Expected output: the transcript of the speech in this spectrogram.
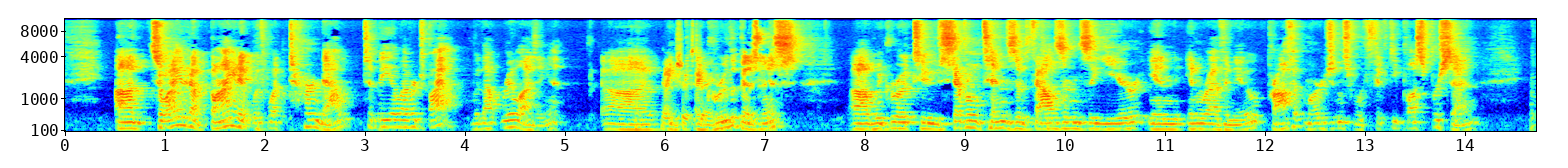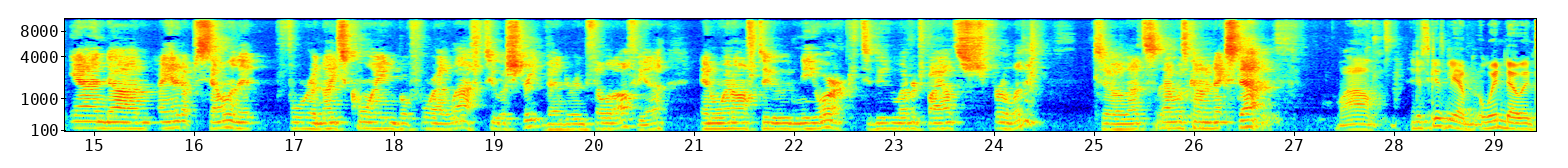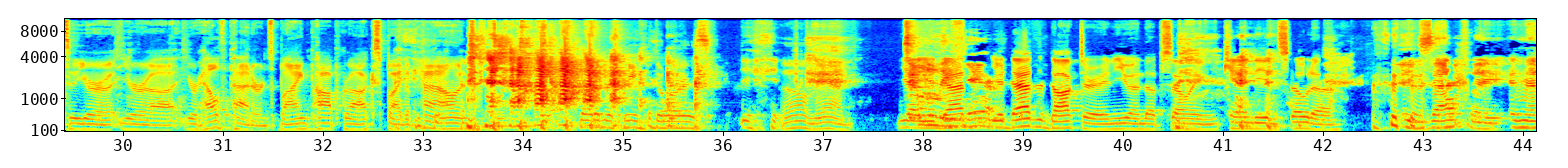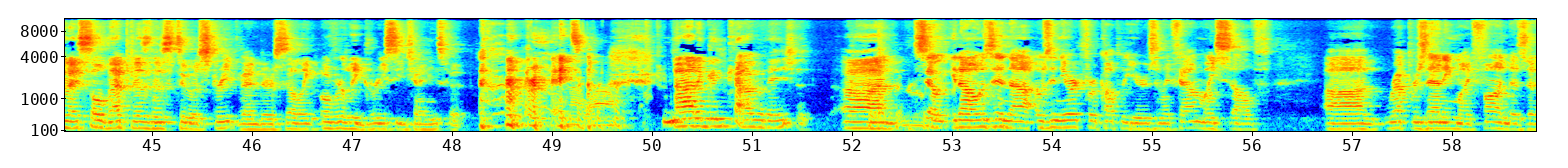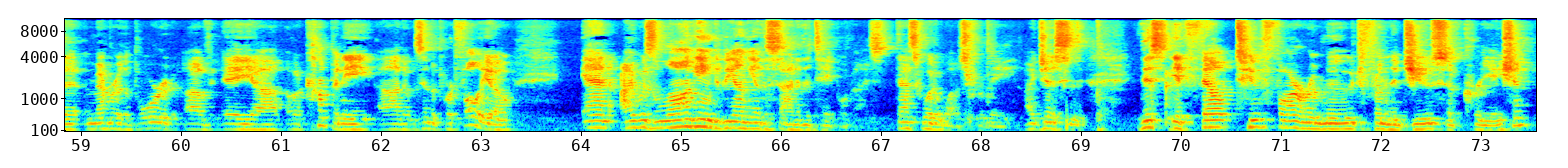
Um, so I ended up buying it with what turned out to be a leverage buyout without realizing it. Uh, I, I grew the business. Uh, we grew it to several tens of thousands a year in in revenue. Profit margins were fifty plus percent, and um, I ended up selling it for a nice coin before I left to a street vendor in Philadelphia and went off to New York to do leverage buyouts for a living. So that's that was kind of next step. Wow, it just gives me a window into your your uh, your health patterns. Buying pop rocks by the pound, soda machine. Oh man, Yeah, Totally your, dad, your dad's a doctor, and you end up selling candy and soda. Exactly. And then I sold that business to a street vendor selling overly greasy Chinese food. right? Wow. not a good combination. Um, so you know, I was in uh, I was in New York for a couple of years, and I found myself um, representing my fund as a, member of the board of a uh, of a company uh, that was in the portfolio, and I was longing to be on the other side of the table, guys. That's what it was for me. I just this it felt too far removed from the juice of creation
